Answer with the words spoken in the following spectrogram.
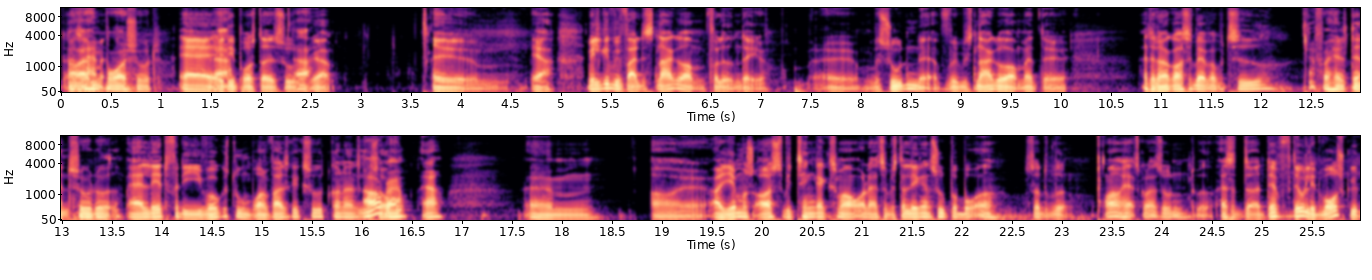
Og Altså, han med- bruger sut. Ja, Ja. de bruger stadig sut, Ja. ja. ja. Øh, ja. Hvilket vi faktisk snakkede om forleden dag øh, med sutten der, for vi snakkede om, at, øh, at det nok også er ved at være på tide. Jeg får hældt den sut ud. Ja, lidt, fordi i vuggestuen bruger han faktisk ikke sut, kun han skal Nå, okay. sove. Ja. Øhm, og, øh, og hjemme hos os, vi tænker ikke så meget over det. Altså, hvis der ligger en sut på bordet, så du ved, åh, her skal der sutten, du ved. Altså, det, det, det er jo lidt vores skyld.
